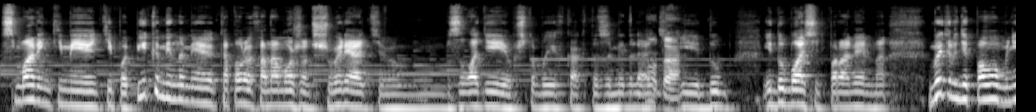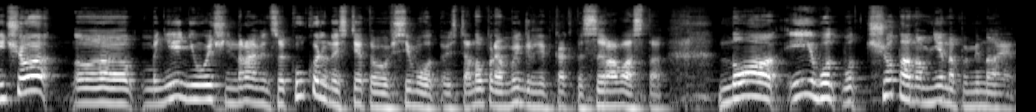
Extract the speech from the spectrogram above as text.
с маленькими типа пикаминами, которых она может швырять в злодеев, чтобы их как-то замедлять ну, да. и, дуб... и дубасить параллельно. Выглядит, по-моему, ничего. Э, мне не очень нравится кукольность этого всего. То есть оно прям выглядит как-то сыровасто. Но и вот, вот что-то оно мне напоминает.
